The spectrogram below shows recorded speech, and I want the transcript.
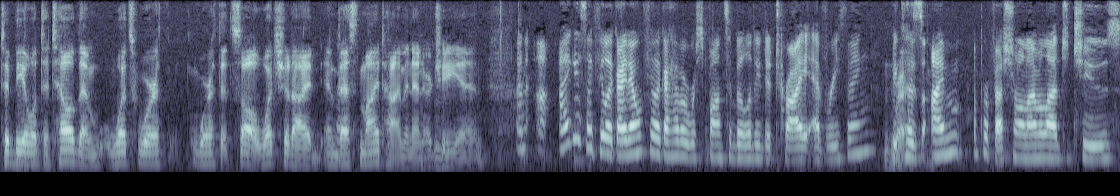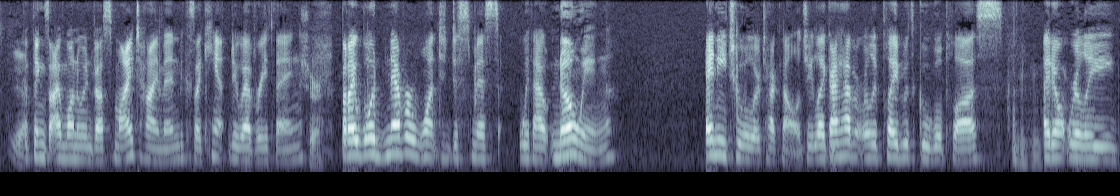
to be able to tell them what's worth worth its salt. What should I invest my time and energy mm-hmm. in? And I- I guess I feel like I don't feel like I have a responsibility to try everything mm-hmm. because I'm a professional and I'm allowed to choose Yeah. the things I want to invest my time in because I can't do everything. Sure. But I would never want to dismiss without knowing any tool or technology. Like I mm-hmm. haven't really played with Google Plus. I don't really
